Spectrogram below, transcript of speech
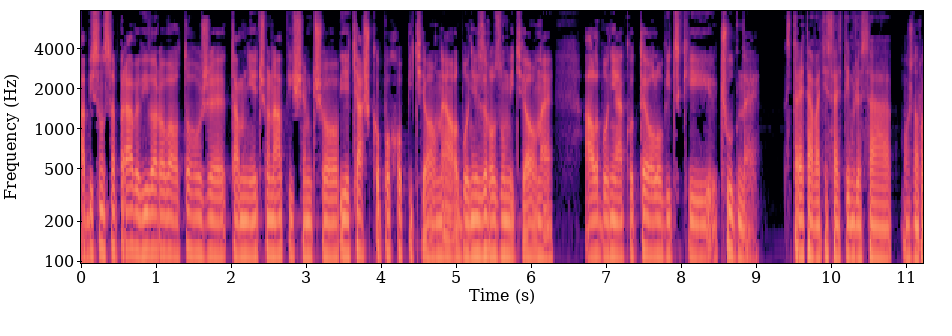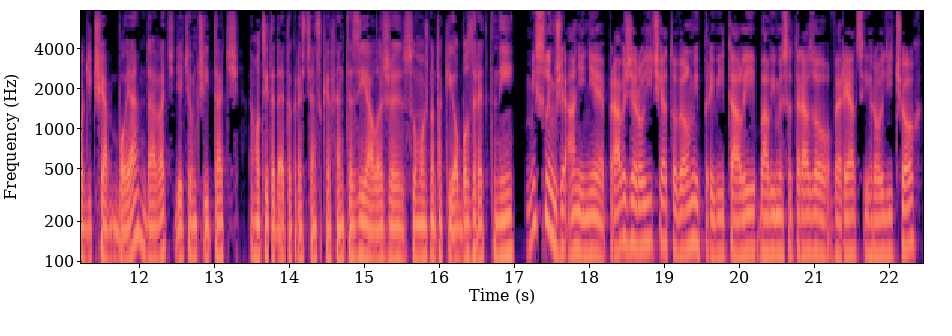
aby som sa práve vyvaroval toho, že tam niečo napíšem, čo je ťažko pochopiteľné alebo nezrozumiteľné alebo nejako teologicky čudné. Stretávate sa aj s tým, že sa možno rodičia boja dávať deťom čítať, hoci teda je to kresťanské fantasy, ale že sú možno takí obozretní? Myslím, že ani nie. Práve, že rodičia to veľmi privítali. Bavíme sa teraz o veriacich rodičoch,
